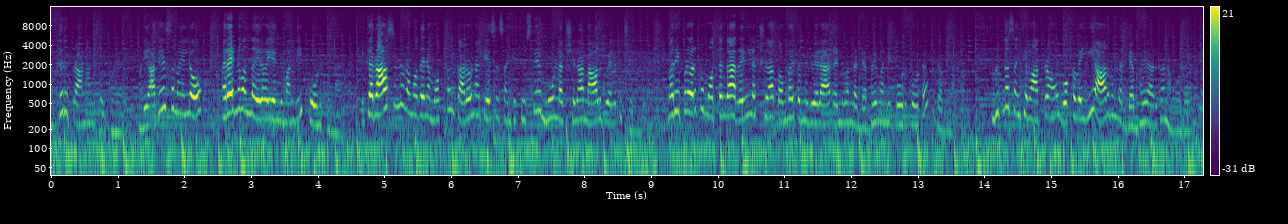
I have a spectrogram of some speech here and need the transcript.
ఇద్దరు ప్రాణాలు కోల్పోయారు. మరి అదే సమయంలో రెండు వందల ఇరవై ఎనిమిది మంది కోలుకున్నారు. ఇక రాష్ట్రంలో నమోదైన మొత్తం కరోనా కేసుల సంఖ్య చూస్తే మూడు లక్షల నాలుగు వేలకు చేరింది. మరి ఇప్పటి వరకు మొత్తంగా రెండు లక్షల తొంభై తొమ్మిది వేల రెండు వందల డెబ్బై మంది కోరుకోవటం గమనార్హం మృతుల సంఖ్య మాత్రం ఒక వెయ్యి ఆరు వందల డెబ్బై ఆరుగా నమోదైంది.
